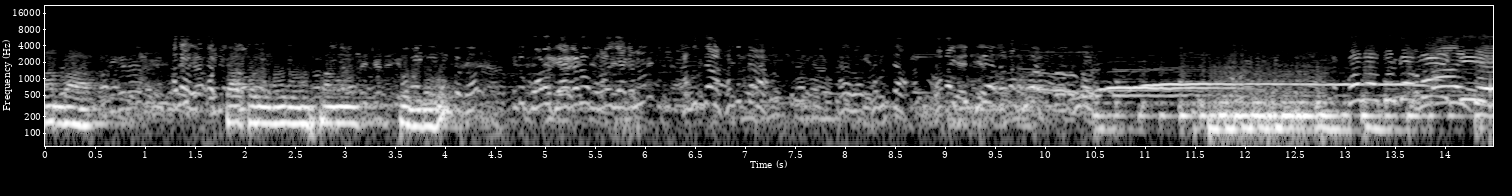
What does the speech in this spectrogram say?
আমরা তারপরে মূল অনুষ্ঠানে চলে যাব। একটু বড় জায়গা না বড় জায়গা না ঠাকুর দা হ্যাঁ দাদা একটু ঘুরে, দাদা ঘুরে। বলো দুর্গা মাইকি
